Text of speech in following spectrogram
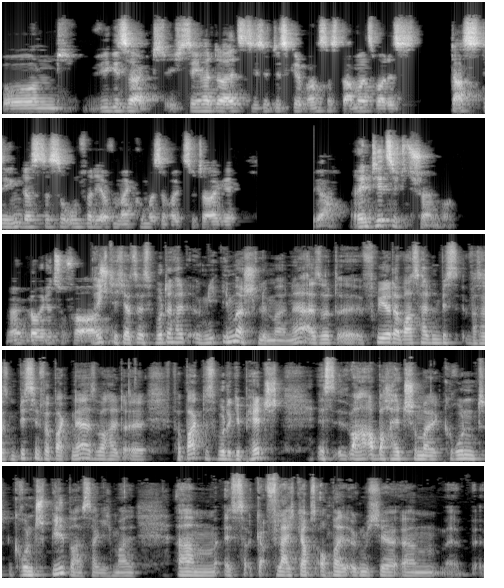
und wie gesagt, ich sehe halt da jetzt diese Diskrepanz, dass damals war das das Ding, dass das so unfertig auf den Markt kommt, also heutzutage, ja, rentiert sich das scheinbar, ne, Leute zu verarschen. Richtig, also es wurde halt irgendwie immer schlimmer, ne? Also äh, früher, da war es halt ein bisschen, was heißt ein bisschen verbuggt, ne? Es war halt äh, verbuggt, es wurde gepatcht, es war aber halt schon mal Grund, grundspielbar, sag ich mal. Ähm, es, vielleicht gab es auch mal irgendwelche ähm, äh,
